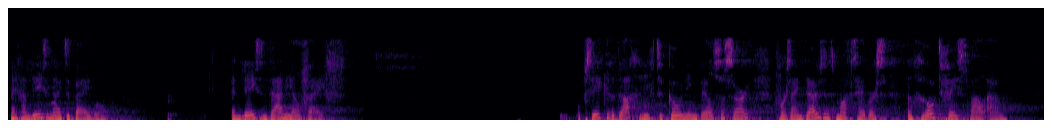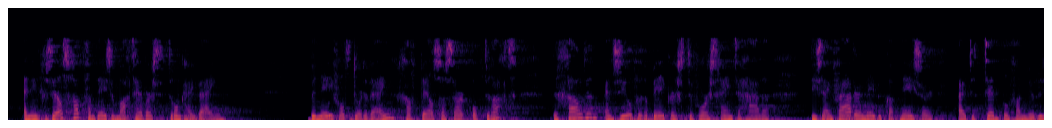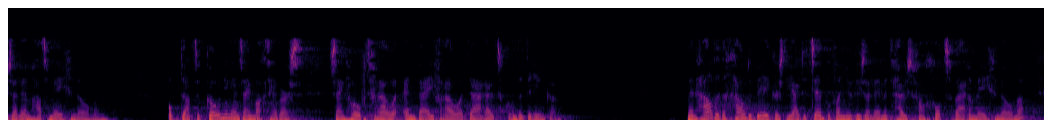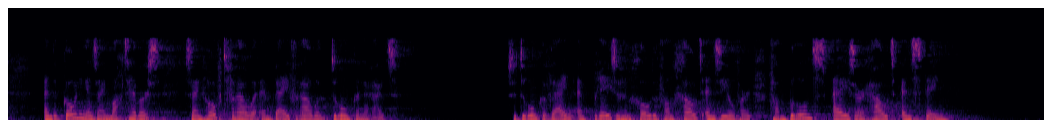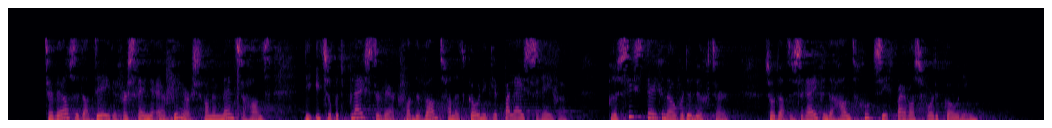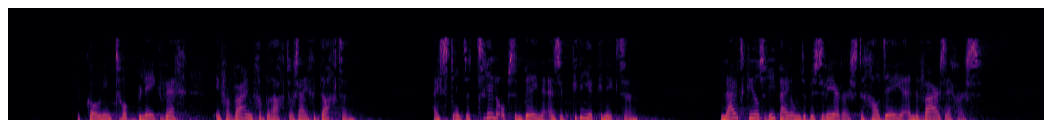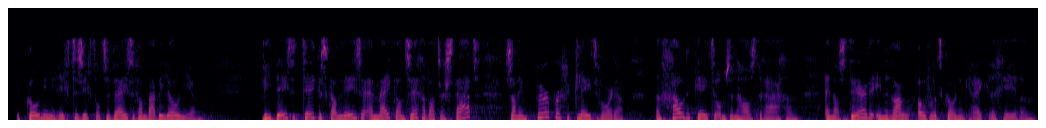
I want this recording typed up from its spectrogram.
Wij gaan lezen uit de Bijbel. En lezen Daniel 5. Op zekere dag richtte koning Belshazzar voor zijn duizend machthebbers een groot feestmaal aan. En in gezelschap van deze machthebbers dronk hij wijn. Beneveld door de wijn gaf Belshazzar opdracht de gouden en zilveren bekers tevoorschijn te halen die zijn vader Nebukadnezar uit de tempel van Jeruzalem had meegenomen, opdat de koning en zijn machthebbers, zijn hoofdvrouwen en bijvrouwen daaruit konden drinken. Men haalde de gouden bekers die uit de tempel van Jeruzalem, het huis van God, waren meegenomen, en de koning en zijn machthebbers, zijn hoofdvrouwen en bijvrouwen, dronken eruit. Ze dronken wijn en prezen hun goden van goud en zilver, van brons, ijzer, hout en steen. Terwijl ze dat deden, verschenen er vingers van een mensenhand die iets op het pleisterwerk van de wand van het koninklijk paleis schreven, precies tegenover de luchter, zodat de schrijvende hand goed zichtbaar was voor de koning. De koning trok bleek weg, in verwarring gebracht door zijn gedachten. Hij stond te trillen op zijn benen en zijn knieën knikten. Luidkeels riep hij om de bezweerders, de Galdeeën en de waarzeggers. De koning richtte zich tot de wijze van Babylonië. Wie deze tekens kan lezen en mij kan zeggen wat er staat, zal in purper gekleed worden, een gouden keten om zijn hals dragen en als derde in rang over het koninkrijk regeren.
